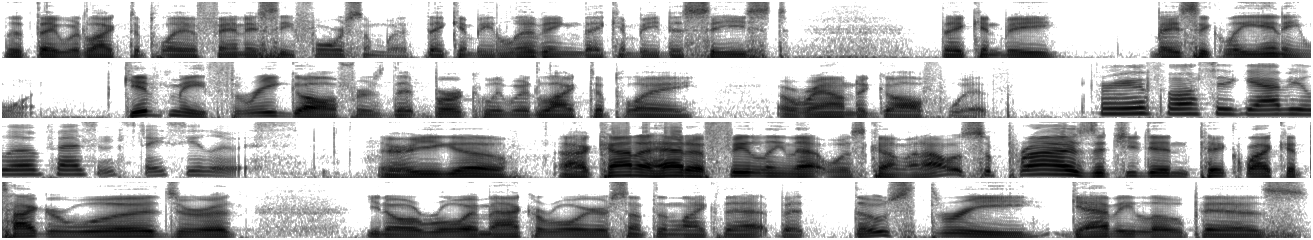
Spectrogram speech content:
that they would like to play a fantasy foursome with. They can be living, they can be deceased, they can be basically anyone. Give me three golfers that Berkeley would like to play around a round of golf with. Maria Fassi, Gaby Lopez, and Stacy Lewis. There you go. I kind of had a feeling that was coming. I was surprised that you didn't pick like a Tiger Woods or a, you know, a Rory McIlroy or something like that. But those three, Gaby Lopez,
